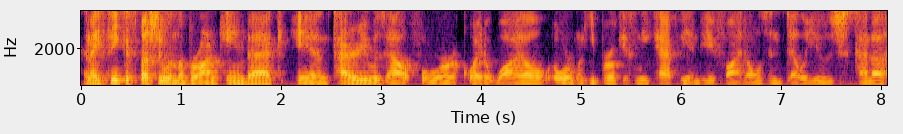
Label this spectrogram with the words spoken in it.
And I think, especially when LeBron came back and Kyrie was out for quite a while, or when he broke his kneecap in the NBA Finals in Delly, it was just kind of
